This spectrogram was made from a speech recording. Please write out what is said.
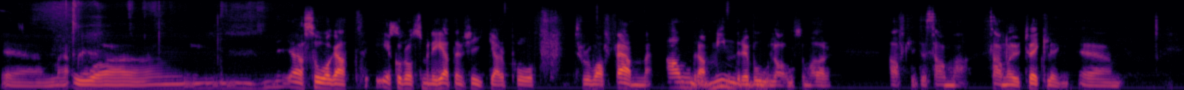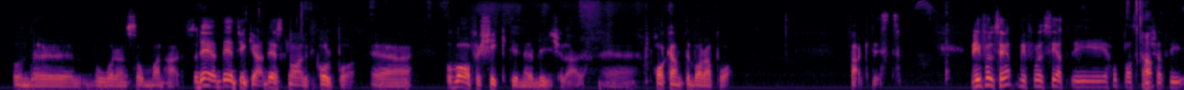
Mm. Eh, och, eh, jag såg att Ekobrottsmyndigheten kikar på, tror det var fem andra mindre bolag som har haft lite samma, samma utveckling eh, under våren, sommaren här. Så det, det tycker jag, det ska man ha lite koll på. Eh, och var försiktig när det blir sådär. Eh, haka inte bara på faktiskt. Vi får se. Vi får se att vi hoppas ja. kanske att vi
